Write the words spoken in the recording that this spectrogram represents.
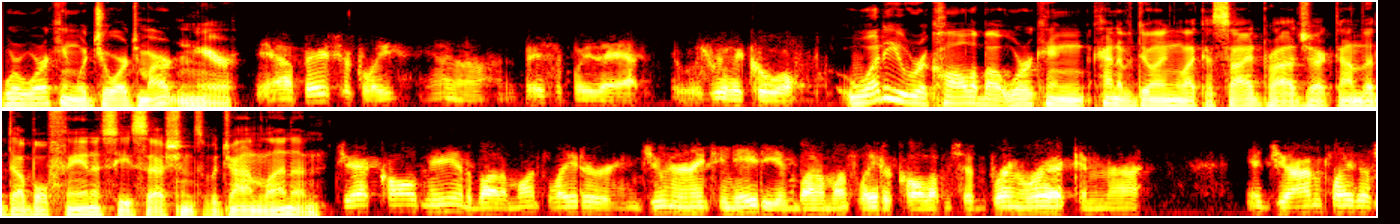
we're working with George Martin here? Yeah, basically. You know, basically that. It was really cool. What do you recall about working, kind of doing like a side project on the double fantasy sessions with John Lennon? Jack called me, and about a month later, in June of 1980, and about a month later, called up and said, "Bring Rick." And uh, yeah, John played us.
